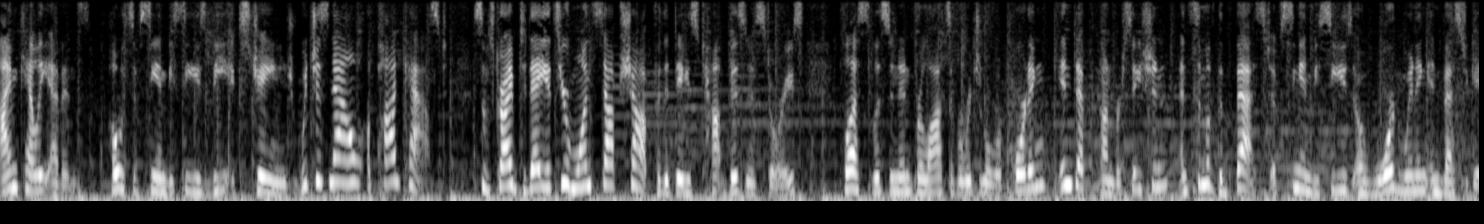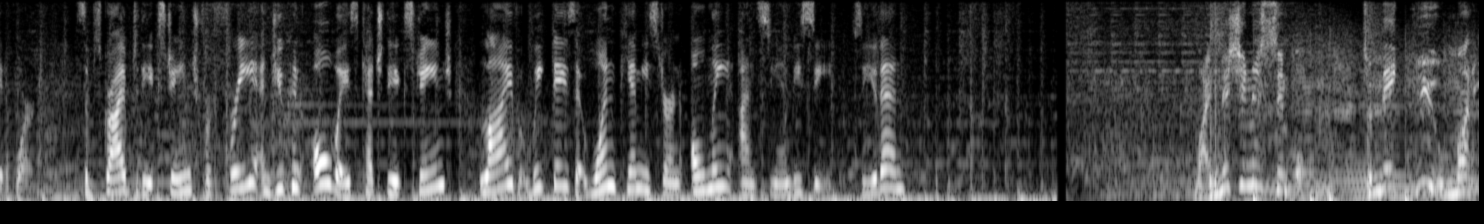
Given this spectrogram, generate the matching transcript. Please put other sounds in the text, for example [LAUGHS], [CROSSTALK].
I'm Kelly Evans, host of CNBC's The Exchange, which is now a podcast. Subscribe today. It's your one stop shop for the day's top business stories. Plus, listen in for lots of original reporting, in depth conversation, and some of the best of CNBC's award winning investigative work. Subscribe to The Exchange for free, and you can always catch The Exchange live weekdays at 1 p.m. Eastern only on CNBC. See you then. My mission is simple to make you money.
